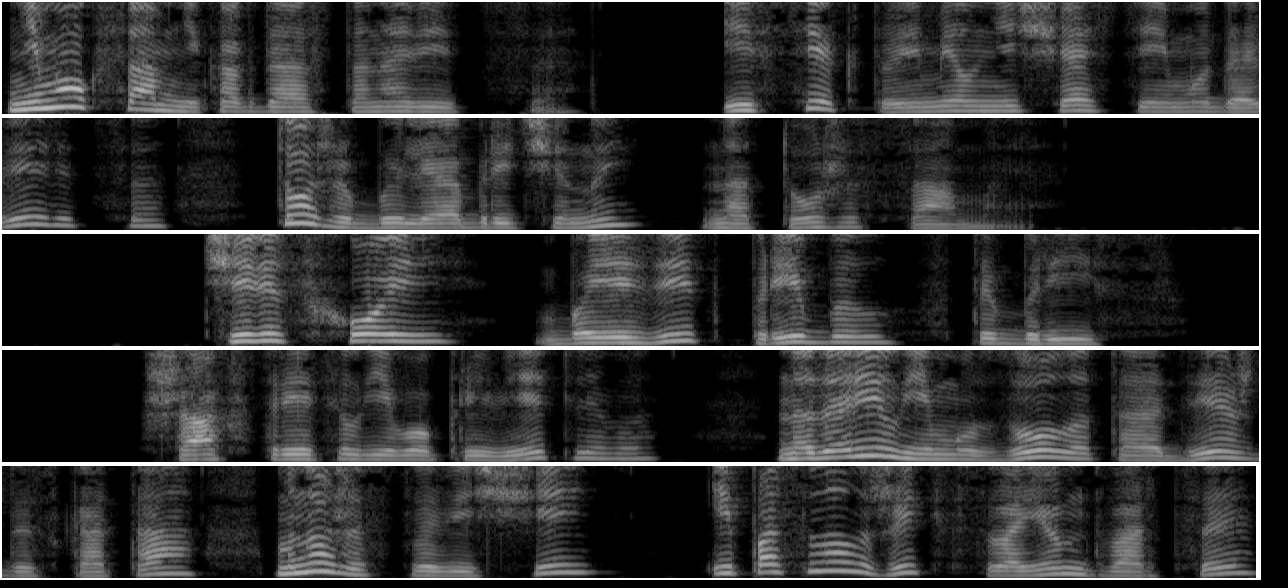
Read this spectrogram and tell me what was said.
Не мог сам никогда остановиться, и все, кто имел несчастье ему довериться, тоже были обречены на то же самое. Через Хой Баязид прибыл в Тебриз. Шах встретил его приветливо, надарил ему золото, одежды, скота, множество вещей и послал жить в своем дворце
